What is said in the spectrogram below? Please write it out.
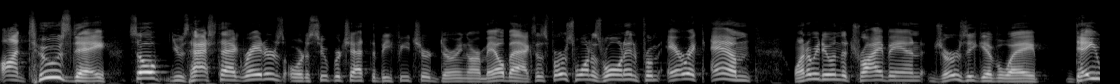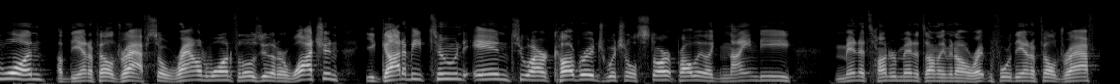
on Tuesday, so use hashtag Raiders or to super chat to be featured during our mailbags. This first one is rolling in from Eric M. When are we doing the Tri-Van jersey giveaway? Day one of the NFL draft. So, round one, for those of you that are watching, you got to be tuned in to our coverage, which will start probably like 90 minutes, 100 minutes, I don't even know, right before the NFL draft.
